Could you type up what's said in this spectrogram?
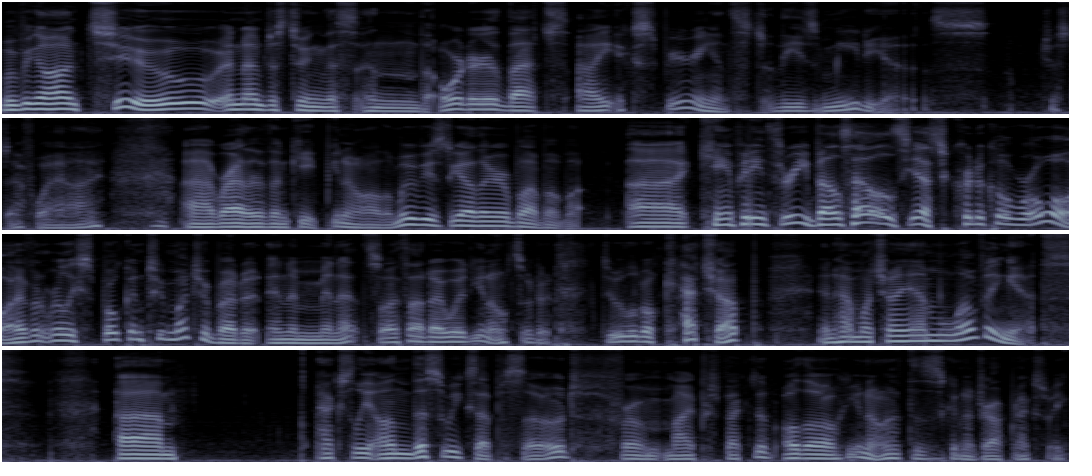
Moving on to, and I'm just doing this in the order that I experienced these medias. Just FYI, uh, rather than keep, you know, all the movies together, blah, blah, blah. Uh, campaign three, Bell's Hells. Yes, Critical Role. I haven't really spoken too much about it in a minute, so I thought I would, you know, sort of do a little catch up and how much I am loving it. Um, actually, on this week's episode, from my perspective, although, you know, this is going to drop next week.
